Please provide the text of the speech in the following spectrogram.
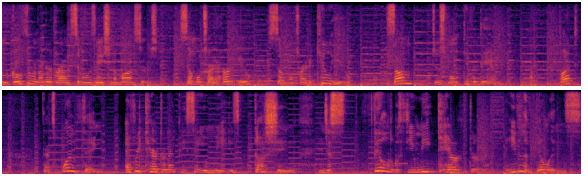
you go through an underground civilization of monsters. Some will try to hurt you, some will try to kill you, some just won't give a damn. But that's one thing. Every character and NPC you meet is gushing and just filled with unique character. Even the villains.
